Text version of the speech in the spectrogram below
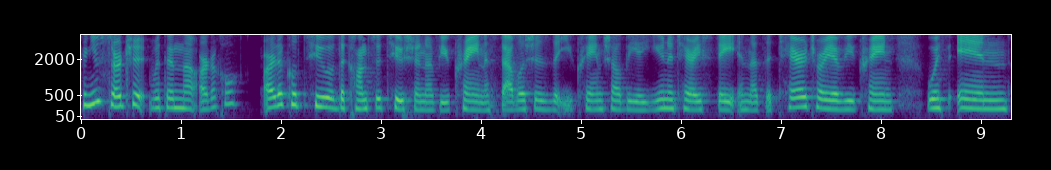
Can you search it within the article? Article 2 of the Constitution of Ukraine establishes that Ukraine shall be a unitary state and that the territory of Ukraine within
